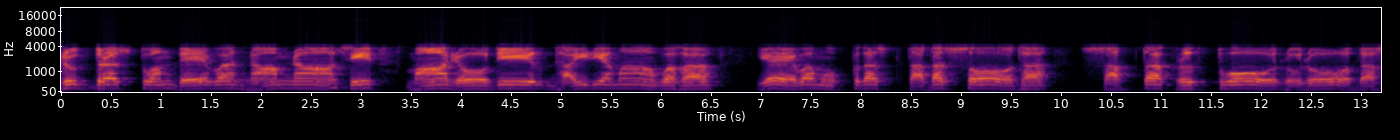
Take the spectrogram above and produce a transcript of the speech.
रुद्रस्त्वं देवनाम्नासि मारोदीर्धैर्यमावह एवमुक्तस्ततःशोध सप्तकृत्वोरुरोधः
